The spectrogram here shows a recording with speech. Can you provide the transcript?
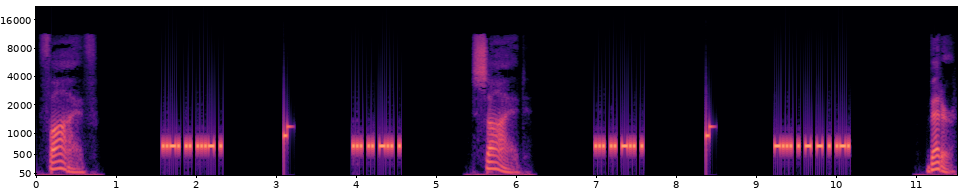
Five. Side. Better.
